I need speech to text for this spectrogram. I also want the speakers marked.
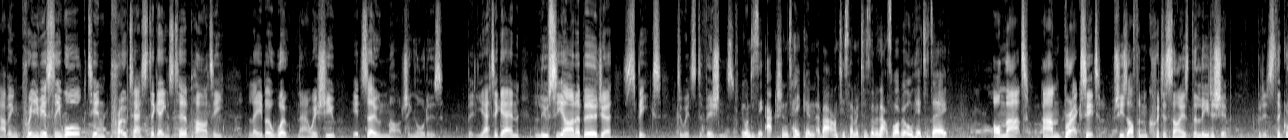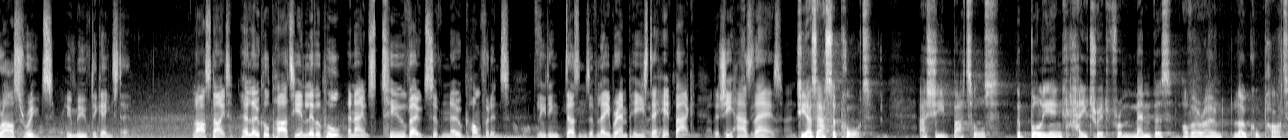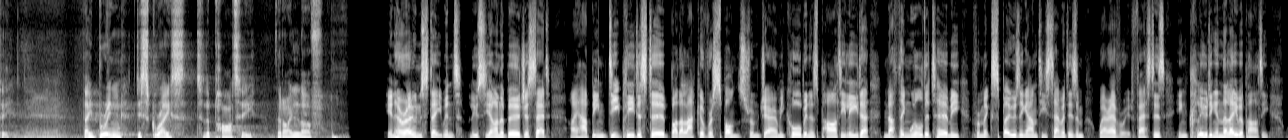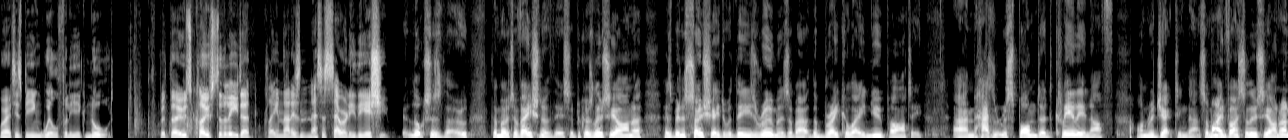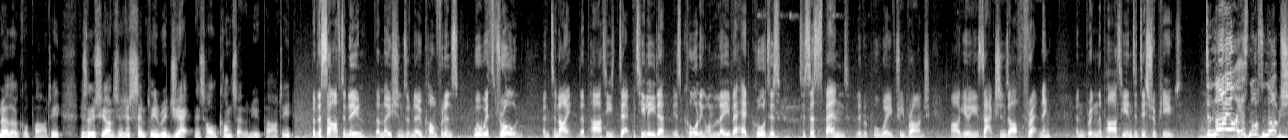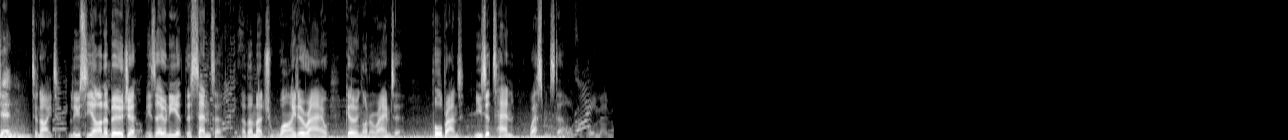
Speaker 1: Having previously walked in protest against her party, Labour won't now issue its own marching orders. But yet again, Luciana Berger speaks to its divisions.
Speaker 2: We want to see action taken about anti Semitism, and that's why we're all here today.
Speaker 1: On that and Brexit, she's often criticised the leadership, but it's the grassroots who moved against her. Last night, her local party in Liverpool announced two votes of no confidence, leading dozens of Labour MPs to hit back that she has theirs.
Speaker 3: She has our support as she battles the bullying hatred from members of her own local party. They bring disgrace to the party that I love.
Speaker 1: In her own statement, Luciana Berger said, I have been deeply disturbed by the lack of response from Jeremy Corbyn as party leader. Nothing will deter me from exposing anti Semitism wherever it festers, including in the Labour Party, where it is being willfully ignored. But those close to the leader claim that isn't necessarily the issue.
Speaker 4: It looks as though the motivation of this is because Luciana has been associated with these rumours about the breakaway new party and hasn't responded clearly enough on rejecting that. So my advice to Luciana and her local party is Luciana should just simply reject this whole concept of a new party.
Speaker 1: But this afternoon, the motions of no confidence were withdrawn. And tonight, the party's deputy leader is calling on Labour headquarters to suspend Liverpool Wavertree branch, arguing its actions are threatening and bring the party into disrepute.
Speaker 2: Denial is not an option.
Speaker 1: Tonight, Luciana Berger is only at the centre of a much wider row going on around her. Paul Brand, News at 10, Westminster.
